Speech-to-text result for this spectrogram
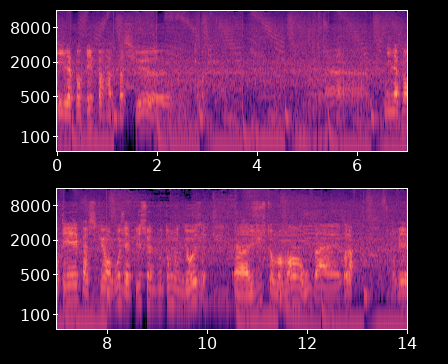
Et il l'a planté par, parce que... Euh, il l'a planté parce que en gros j'ai appuyé sur le bouton Windows juste au moment où bah voilà j'avais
